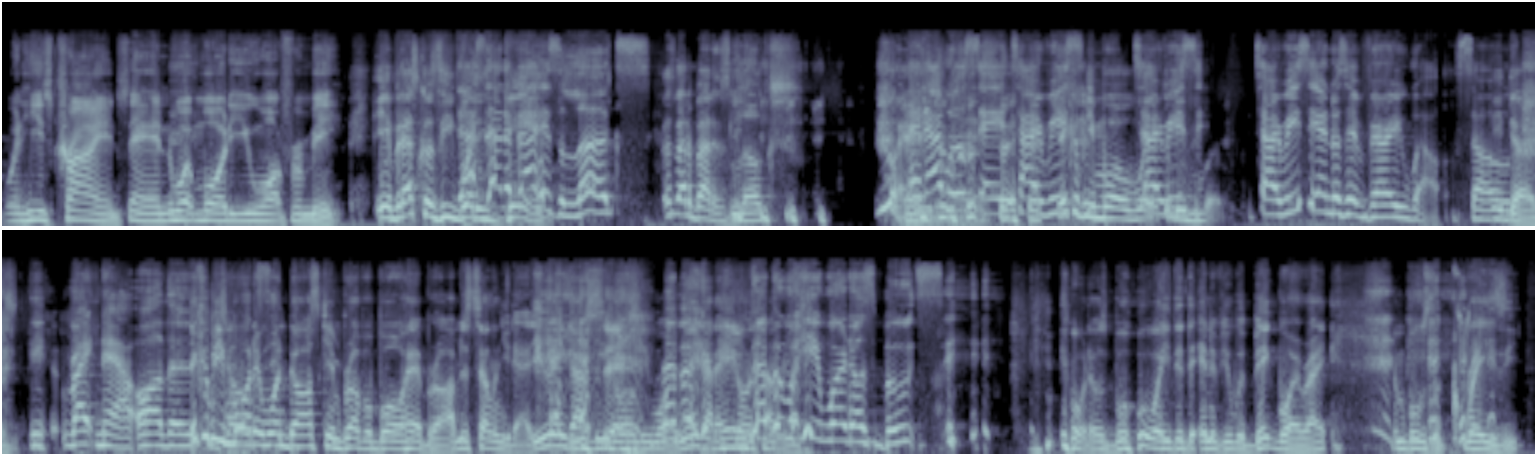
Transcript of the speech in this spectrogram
when he's crying, saying, "What more do you want from me?" Yeah, but that's because he what That's he not did. about his looks. That's not about his looks. And I will say, Tyrese. It could be more. it Tyrese, more- Tyrese handles it very well. So He does. Eh, right now, all the It could be more than one and- dark skinned brother bald head, bro. I'm just telling you that. You ain't got to be the only one. You ain't got to hate on Remember when he wore those boots? Oh, those boots. when he did the interview with Big Boy, right? And boots look crazy.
